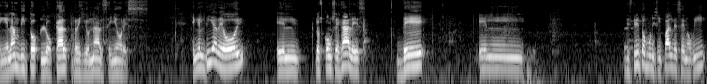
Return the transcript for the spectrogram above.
En el ámbito local regional, señores. En el día de hoy, los concejales de Distrito Municipal de Cenoví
